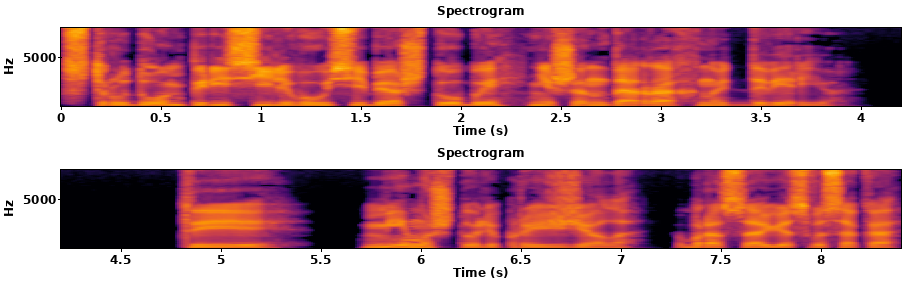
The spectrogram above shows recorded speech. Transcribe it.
С трудом пересиливаю себя, чтобы не шандарахнуть дверью. «Ты мимо, что ли, проезжала?» Бросаю я свысока.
